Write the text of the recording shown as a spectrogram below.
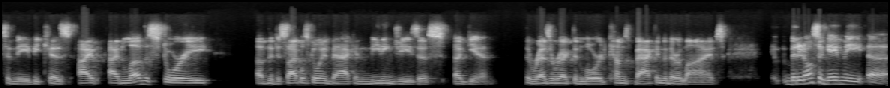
to me because I, I love the story of the disciples going back and meeting Jesus again. The resurrected Lord comes back into their lives. But it also gave me uh,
